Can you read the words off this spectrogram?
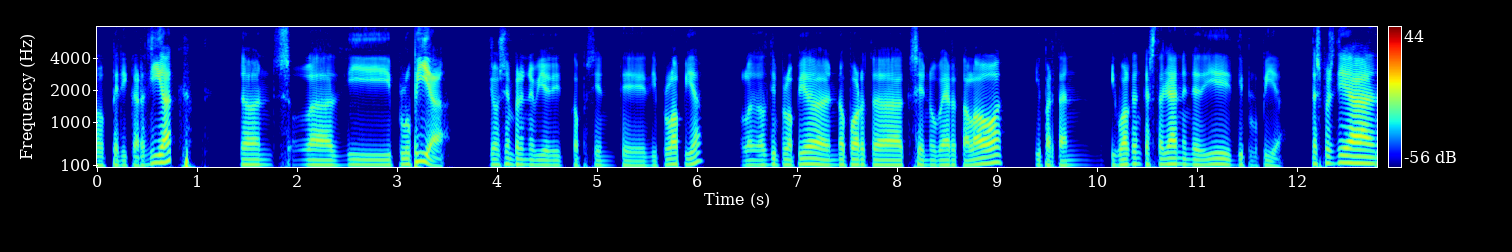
el pericardíac, doncs la diplopia. Jo sempre n'havia dit que el pacient té diplòpia. La el diplòpia no porta accent obert a l'O i, per tant, igual que en castellà, n'hem de dir diplopia. Després hi ha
